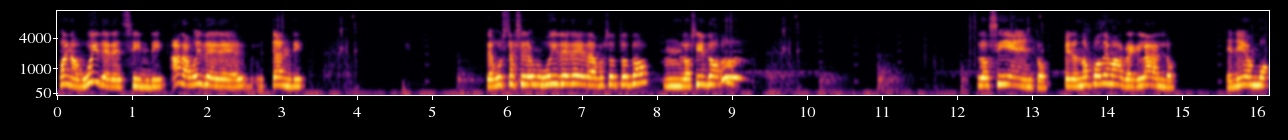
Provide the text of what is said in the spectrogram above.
Bueno, Wither es Cindy. Ahora Wither es Candy. ¿Te gusta ser un Wither a vosotros dos? Mm, lo siento. Lo siento, pero no podemos arreglarlo. Tenemos...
